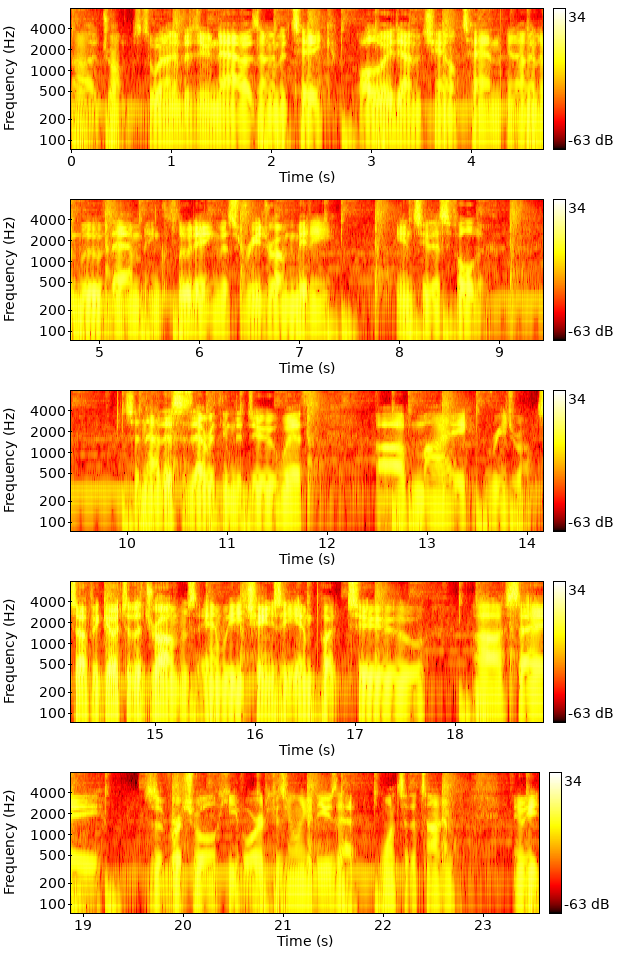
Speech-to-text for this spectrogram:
uh, drums. So what I'm going to do now is I'm going to take all the way down to channel 10, and I'm going to move them, including this Redrum MIDI, into this folder. So now this is everything to do with uh, my redrum. So if we go to the drums and we change the input to, uh, say, this is a virtual keyboard because you only get to use that once at a time. And we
